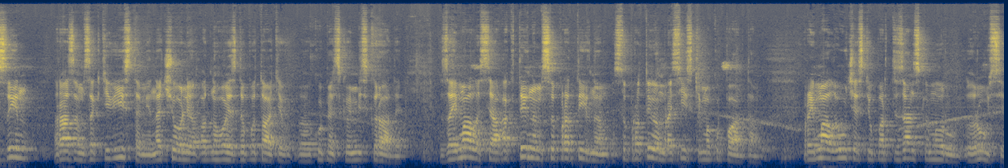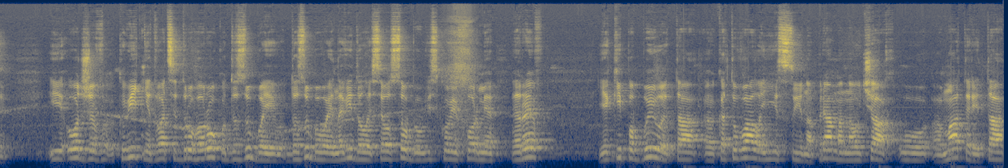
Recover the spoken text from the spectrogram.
Син разом з активістами на чолі одного із депутатів е, Куп'янської міськради займалися активним супротивним, супротивом російським окупантам, приймали участь у партизанському русі. І отже, в квітні 22-го року до Зубової, до Зубової навідалися особи у військовій формі РФ, які побили та е, катували її сина прямо на очах у е, матері та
